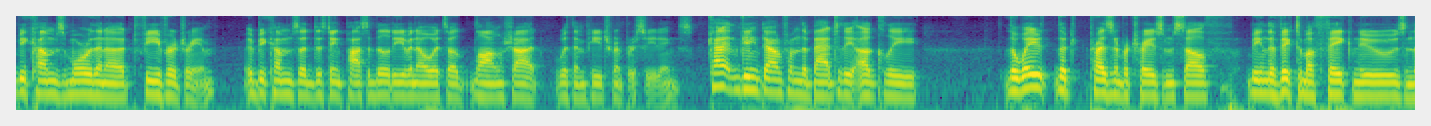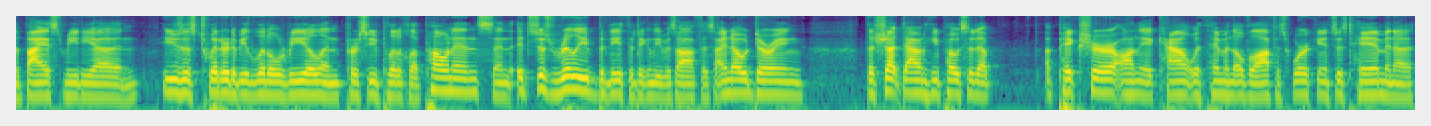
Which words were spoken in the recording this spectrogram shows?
becomes more than a fever dream. It becomes a distinct possibility, even though it's a long shot with impeachment proceedings. Kind of getting down from the bad to the ugly, the way the president portrays himself, being the victim of fake news and the biased media, and he uses Twitter to belittle real and perceived political opponents, and it's just really beneath the dignity of his office. I know during the shutdown, he posted a a picture on the account with him in the Oval Office working. It's just him in a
